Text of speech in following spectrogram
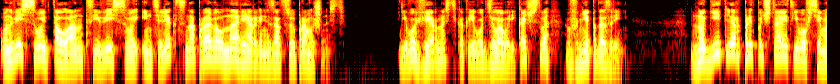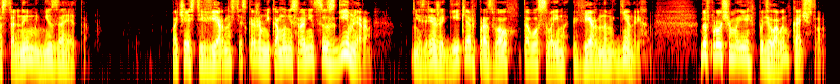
он весь свой талант и весь свой интеллект направил на реорганизацию промышленности. Его верность, как и его деловые качества, вне подозрений но Гитлер предпочитает его всем остальным не за это. По части верности, скажем, никому не сравнится с Гиммлером. Не зря же Гитлер прозвал того своим верным Генрихом. Да, впрочем, и по деловым качествам.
